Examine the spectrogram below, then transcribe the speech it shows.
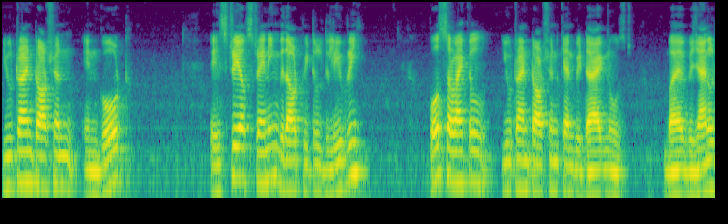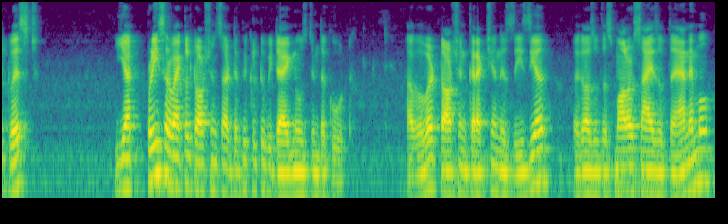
Uterine torsion in goat, a history of straining without fetal delivery. Post-cervical uterine torsion can be diagnosed by vaginal twist, yet pre-cervical torsions are difficult to be diagnosed in the goat. However, torsion correction is easier because of the smaller size of the animal,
